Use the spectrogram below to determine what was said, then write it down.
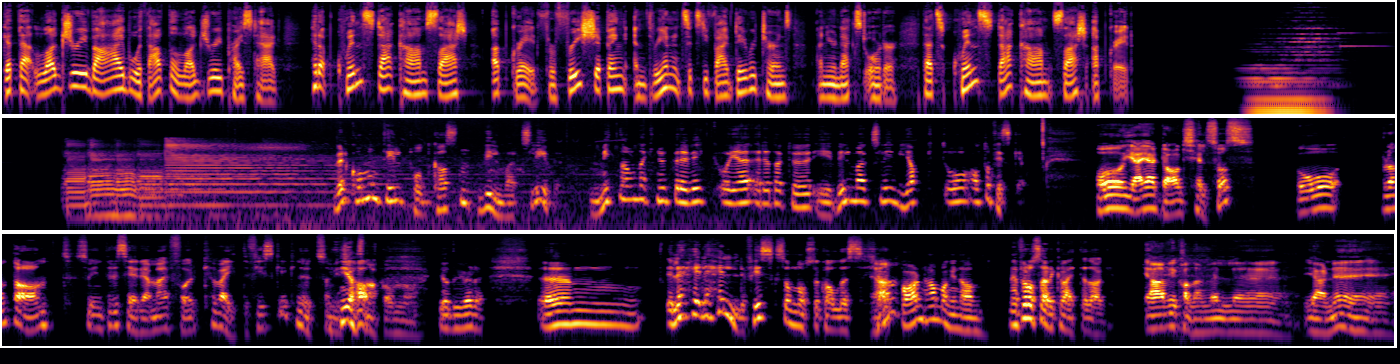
Get that luxury vibe without the luxury price tag. Hit up quince.com slash upgrade for free shipping and 365 day returns on your next order. That's quince.com slash upgrade. Velkommen til podkasten Villmarksliv. Mitt navn er Knut Brevik, og jeg er redaktør i Villmarksliv, jakt og alt og fiske. Og jeg er Dag Kjelsås, og blant annet så interesserer jeg meg for kveitefiske, Knut, som vi skal Ja. snakke om nå. Ja, du gjør det. Um, eller, eller hellefisk, som det også kalles. Kjært Ja. barn har mange navn. Men for oss er det kveite i dag. Ja, vi kaller den vel uh, gjerne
